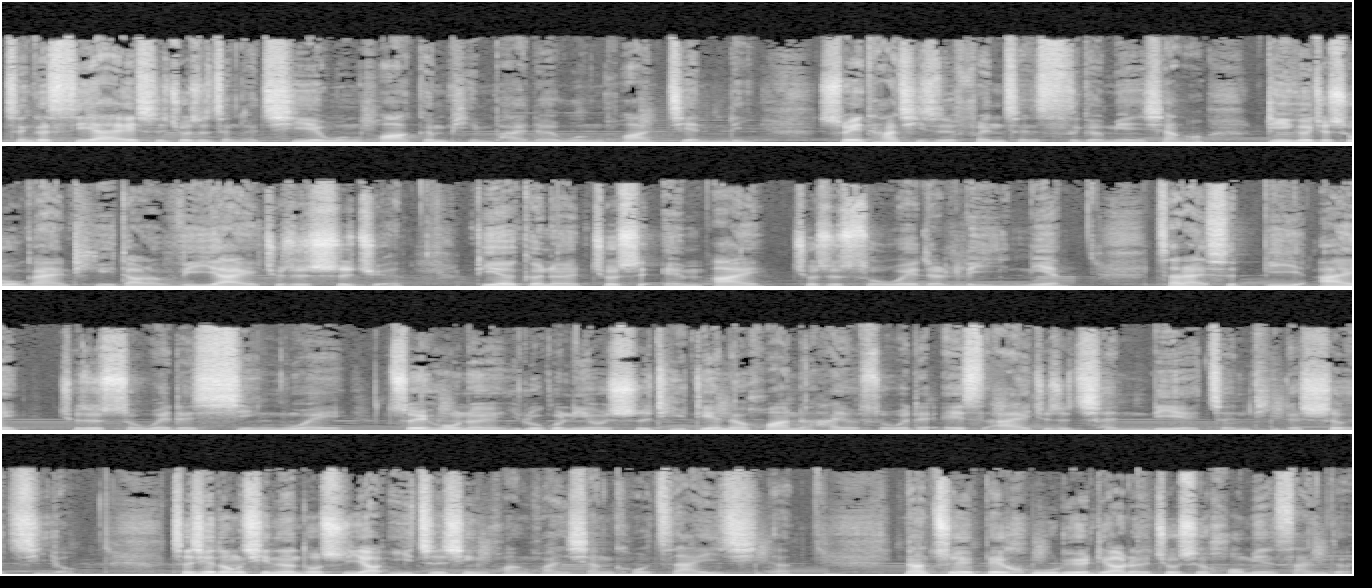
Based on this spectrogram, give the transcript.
整个 CIS 就是整个企业文化跟品牌的文化建立。所以它其实分成四个面向哦。第一个就是我刚才提到的 VI，就是视觉。第二个呢，就是 MI，就是所谓的理念。再来是 BI，就是所谓的行为。最后呢，如果你有实体店的话呢，还有所谓的 SI，就是陈列整体的设计哦。这些东西呢，都是要一致性环环相扣在一起的。那最被忽略掉的就是后面三个，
